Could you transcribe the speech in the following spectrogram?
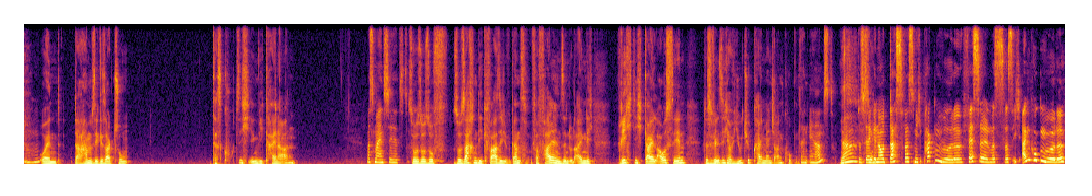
mhm. und da haben sie gesagt, so, das guckt sich irgendwie keiner an. Was meinst du jetzt? So, so, so, so Sachen, die quasi ganz verfallen sind und eigentlich richtig geil aussehen, das will sich auf YouTube kein Mensch angucken. Dein Ernst? Ja, Das wäre so. genau das, was mich packen würde. Fesseln, was, was ich angucken würde.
